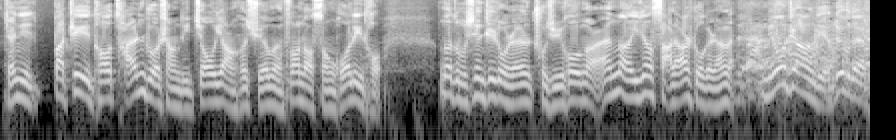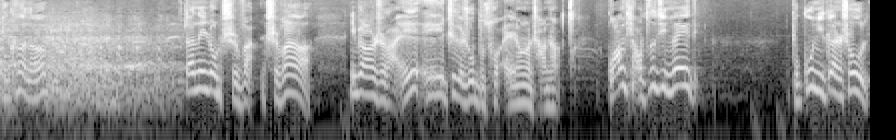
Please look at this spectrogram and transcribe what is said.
真的把这一套餐桌上的教养和学问放到生活里头。我就不信这种人出去以后，我哎，我已经杀了二十多个人了，没有这样的，对不对？不可能。但那种吃饭吃饭啊，你比方说他，哎哎，这个肉不错，哎，让我尝尝，光挑自己爱的，不顾你感受的。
